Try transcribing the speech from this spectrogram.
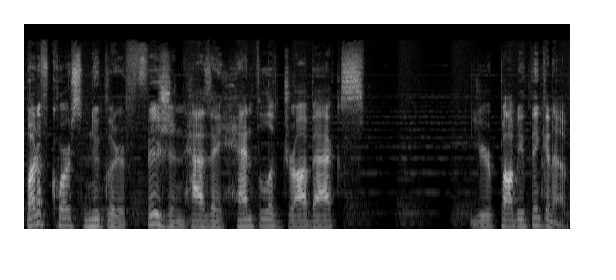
But of course, nuclear fission has a handful of drawbacks you're probably thinking of.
